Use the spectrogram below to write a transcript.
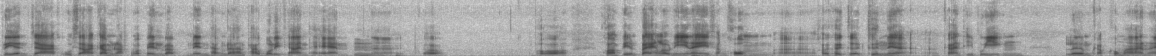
เปลี่ยนจากอุตสาหกรรมหลักมาเป็นแบบเน้นทางด้านภาคบริการแทนอืมอ่าก็พอความเปลี่ยนแปลงเหล่านี้ในสังคมเอ่อค่อยๆเกิดขึ้นเนี่ยเอ่อการที่ผู้หญิงเริ่มกลับเข้ามาใน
